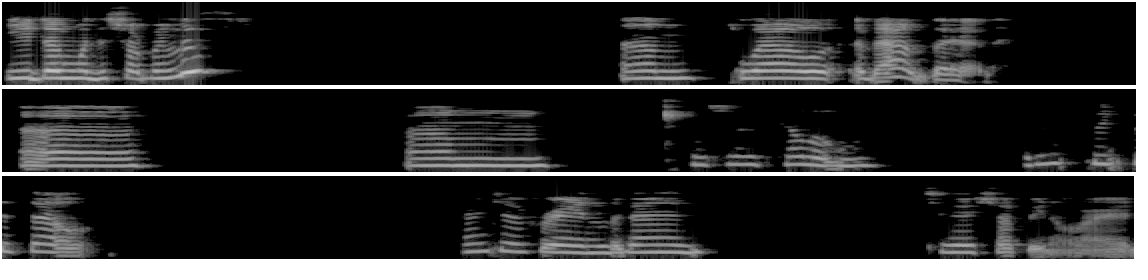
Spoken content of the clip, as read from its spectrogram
You done with the shopping list? Um, well, about that. Uh, um, what should I tell him? I didn't think this out. I'm to a friend, we're going to go shopping, alright?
